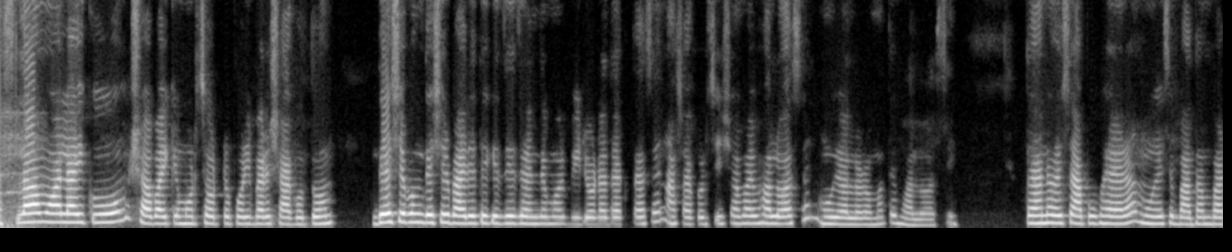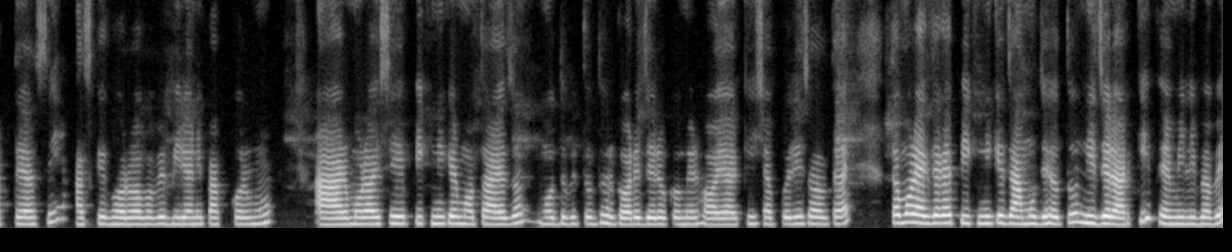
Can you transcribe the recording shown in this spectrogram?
আসসালামু আলাইকুম। সবাইকে মোর ছোট্ট পরিবারে স্বাগতম। দেশ এবং দেশের বাইরে থেকে যে জানতে মোর ভিডিওটা দেখতে আছেন, আশা করছি সবাই ভালো আছেন। মুই আল্লাহ রহমতে ভালো আছি। তাহলে হয়েছে আপু ভাইয়ারা, মুই এসে বাদাম বাটতে আসি আজকে ঘরোয়াভাবে বিরিয়ানি পাক করব আর মোরা হয়েছে পিকনিকের মতো আয়োজন। মধ্যবিত্তদের ঘরে যেরকমের হয় আর কি হিসাব করেই চলতে হয়। তো মোর এক জায়গায় পিকনিকে যামু যেহেতু নিজের আর কি ফ্যামিলি ভাবে।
